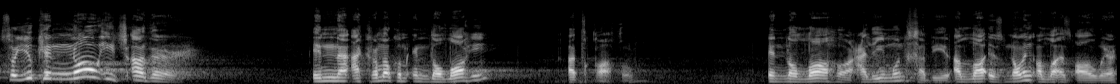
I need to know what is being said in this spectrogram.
So you can know each other. إِنَّ أَكْرَمَكُمْ إِنْدَ اللَّهِ atqakum. Inna Allah alimun khabir. Allah is knowing, Allah is all aware.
